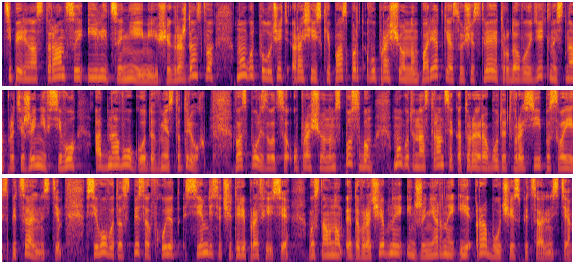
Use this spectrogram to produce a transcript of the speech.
Теперь иностранцы и лица, не имеющие гражданства, могут получить российский паспорт в упрощенном порядке, осуществляя трудовую деятельность на протяжении всего одного года вместо трех. Воспользоваться упрощенным способом могут иностранцы, которые работают в России по своей специальности. Всего в этот список входят 74 профессии. В основном это врачебные, инженерные и рабочие специальности.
